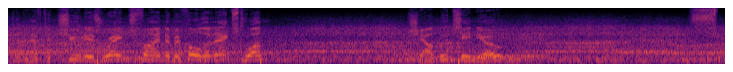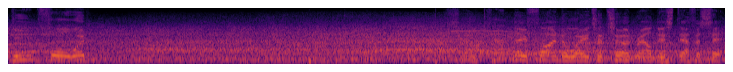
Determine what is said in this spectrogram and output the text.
going to have to tune his rangefinder before the next one. João Moutinho. Spoon forward. So can they find a way to turn round this deficit?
